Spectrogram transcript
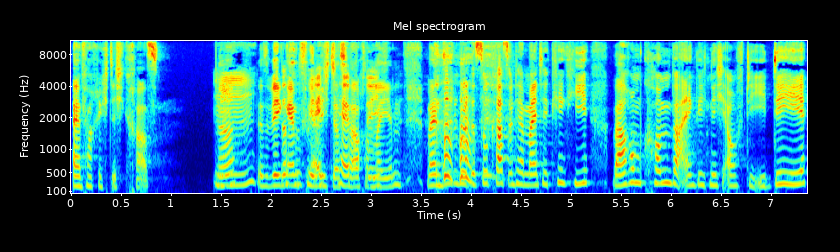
einfach richtig krass. Ne? Mhm, Deswegen empfehle ich das heftig. auch immer jedem. Mein Sohn ist so krass und er meinte, Kiki, warum kommen wir eigentlich nicht auf die Idee,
